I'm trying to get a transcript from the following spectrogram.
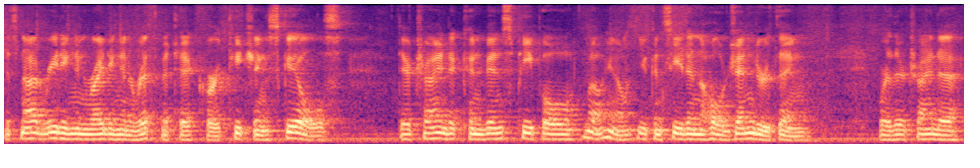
It's not reading and writing and arithmetic or teaching skills. They're trying to convince people, well, you know, you can see it in the whole gender thing, where they're trying to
